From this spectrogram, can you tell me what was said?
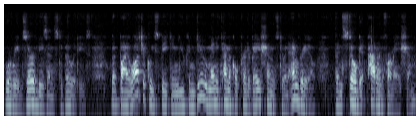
where we observe these instabilities. But biologically speaking, you can do many chemical perturbations to an embryo and still get pattern formation.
